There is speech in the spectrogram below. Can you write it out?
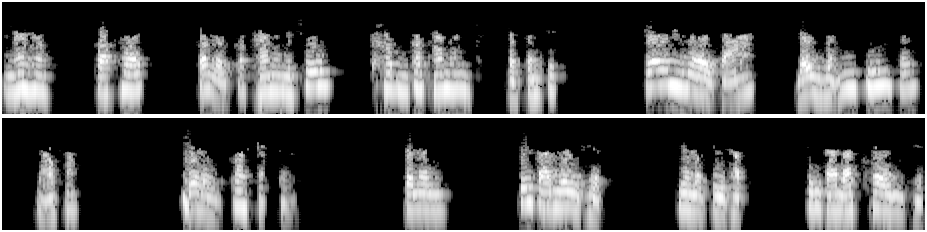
Anh thấy không? Có hết, có người có khả năng xuống, không có khả năng được tâm thức trên người cả để dẫn tiến tới đạo pháp đều có trật tự. Cho nên, chúng ta ngu thiệt, nhưng mà kỳ thật, chúng ta đã khôn thiệt.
